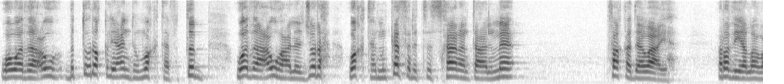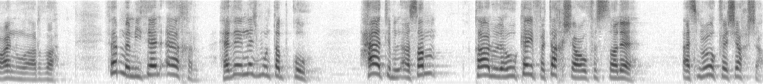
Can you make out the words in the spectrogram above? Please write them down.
ووضعوه بالطرق اللي عندهم وقتها في الطب وضعوه على الجرح وقتها من كثرة السخانة نتاع الماء فقد وعيه رضي الله عنه وأرضاه. ثم مثال آخر هذا نجم نطبقوه حاتم الأصم قالوا له كيف تخشع في الصلاة؟ أسمعوك كيفاش يخشع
